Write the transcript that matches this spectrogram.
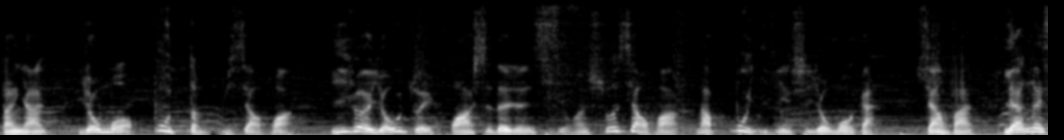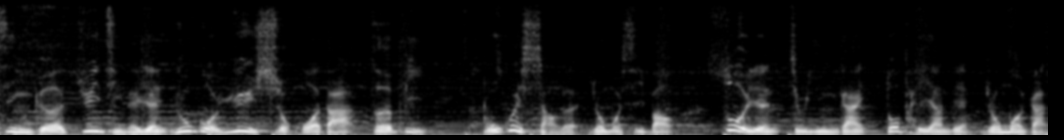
当然，幽默不等于笑话。一个油嘴滑舌的人喜欢说笑话，那不一定是幽默感。相反，两个性格拘谨的人如果遇事豁达，则必不会少了幽默细胞。做人就应该多培养点幽默感，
